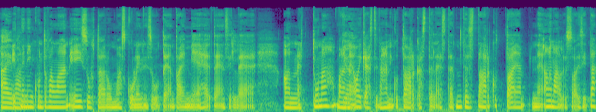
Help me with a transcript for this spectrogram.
Aivan. Että ne niin kuin tavallaan ei suhtaudu maskuliinisuuteen tai mieheyteen sille annettuna, vaan Joo. ne oikeasti vähän niin kuin tarkastelee sitä, että mitä se tarkoittaa ja ne analysoi sitä.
